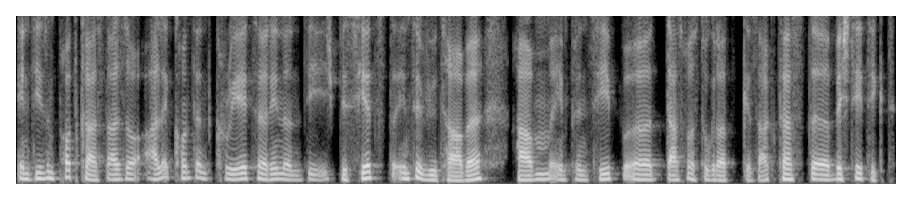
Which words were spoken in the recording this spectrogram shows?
in diesem Podcast, also alle Content Creatorinnen, die ich bis jetzt interviewt habe, haben im Prinzip äh, das, was du gerade gesagt hast, äh, bestätigt.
